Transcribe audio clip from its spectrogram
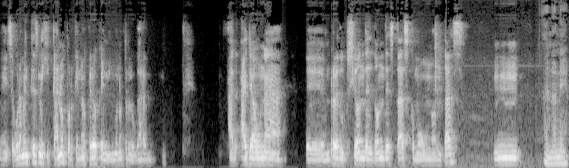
eh, seguramente es mexicano porque no creo que en ningún otro lugar haya una eh, reducción del dónde estás como un ONTAS. Mm, Anone.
